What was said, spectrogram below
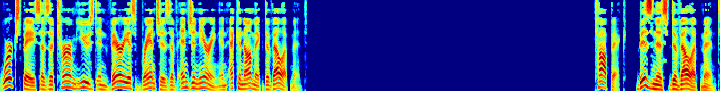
Workspace is a term used in various branches of engineering and economic development. Topic: Business development.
